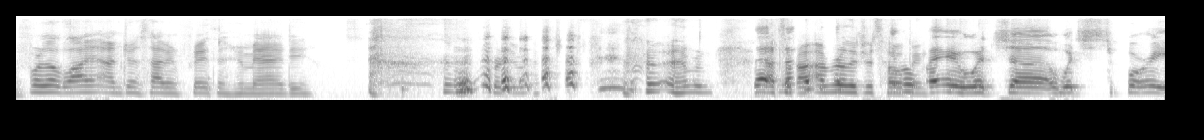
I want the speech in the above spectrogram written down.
For the lie, I'm just having faith in humanity. Pretty much. That's what I, I'm really just hoping. away which uh, which story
